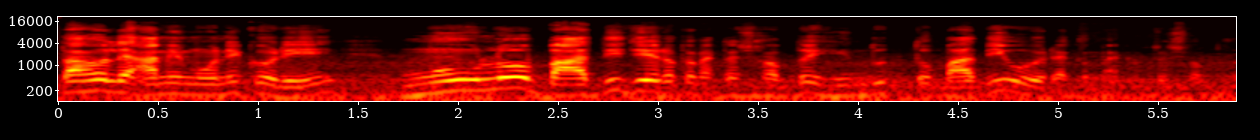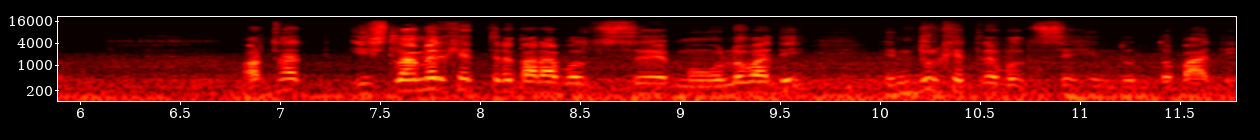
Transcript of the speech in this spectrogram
তাহলে আমি মনে করি মৌলবাদী যে এরকম একটা শব্দ, হিন্দুত্ববাদীও এরকম একটা শব্দ। অর্থাৎ ইসলামের ক্ষেত্রে তারা বলছে মৌলবাদী, হিন্দুর ক্ষেত্রে বলতেছে হিন্দুত্ববাদী।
